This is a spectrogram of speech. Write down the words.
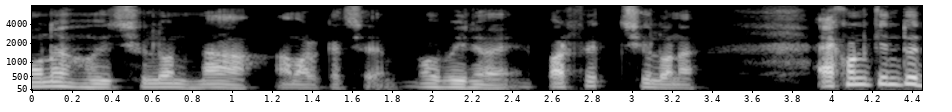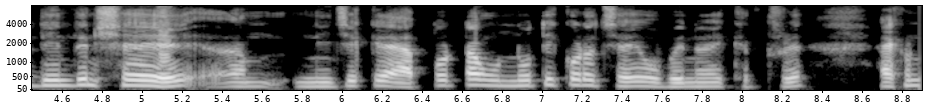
মনে হয়েছিল না আমার কাছে, অভিনয়ে। পারফেক্ট ছিল না। এখন কিন্তু দিন দিন সে নিজেকে এতটা উন্নতি করেছে অভিনয়ের ক্ষেত্রে, এখন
